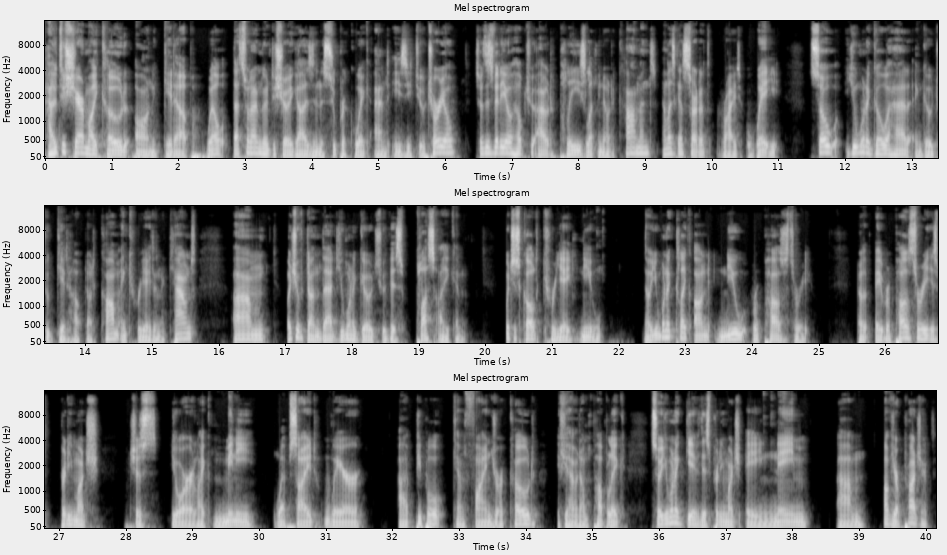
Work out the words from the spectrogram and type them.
How to share my code on GitHub? Well, that's what I'm going to show you guys in a super quick and easy tutorial. So if this video helped you out, please let me know in the comments and let's get started right away. So you want to go ahead and go to github.com and create an account. Um, once you've done that, you want to go to this plus icon, which is called create new. Now you want to click on new repository. Now a repository is pretty much just your like mini website where uh, people can find your code if you have it on public. So you want to give this pretty much a name um, of your project,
